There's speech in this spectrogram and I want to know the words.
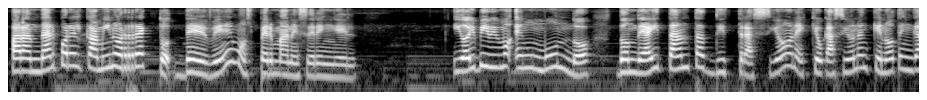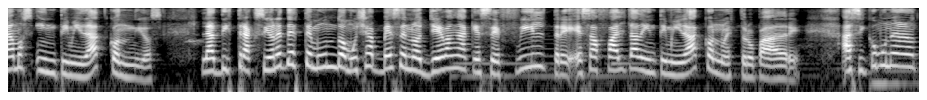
para andar por el camino recto, debemos permanecer en Él. Y hoy vivimos en un mundo donde hay tantas distracciones que ocasionan que no tengamos intimidad con Dios. Las distracciones de este mundo muchas veces nos llevan a que se filtre esa falta de intimidad con nuestro Padre. Así como una,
